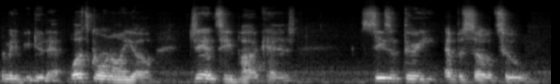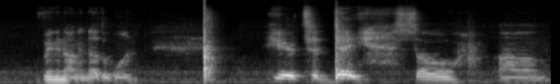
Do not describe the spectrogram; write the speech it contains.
let me look you do that. What's going on, y'all? GNT Podcast, Season 3, Episode 2. Bringing on another one here today. So, um,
